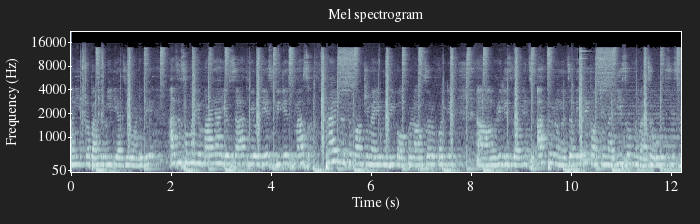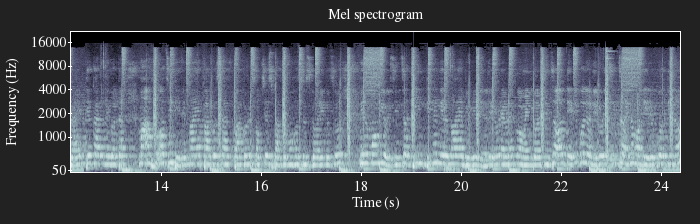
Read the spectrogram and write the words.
अनि तपाईँहरू मिडियाज्यूहरूले आजसम्म यो माया यो साथ यो देश विदेशमा प्रायः जस्तो कन्ट्रीमा यो मुभीको अफर आउँछ र कहिले रिलिज गर्ने एक्टर हुनुहुन्छ। धेरै कन्ट्रीमा लिइसक्नु भएको छ ओभरसिज राइट त्यो कारणले गर्दा म आफू अझै धेरै माया पाएको साथ पाएको र सक्सेस भएको महसुस गरेको छु। मेरो मम्मी होइसिन्छ दिन दिनै मेरो नयाँ भिडियो हेरेर एउटा एउटा कमेन्ट गरिदिन्छ अलिक धेरै बोल्यो भने रोइसिन्छ होइन? म धेरै बोल्दिनँ।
